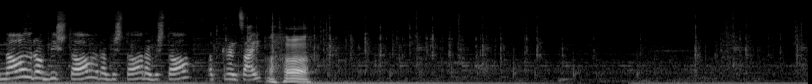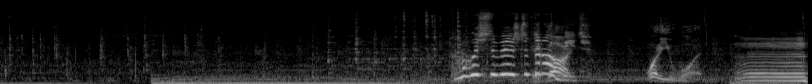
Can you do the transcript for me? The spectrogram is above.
no, robisz to, robisz to, robisz to. Odkręcaj. Aha. Mogłeś sobie jeszcze to robić. What do you want? Mm,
